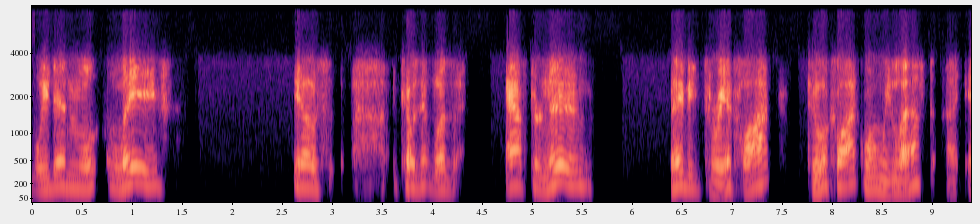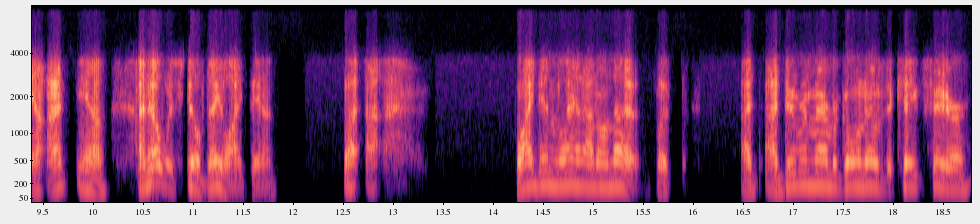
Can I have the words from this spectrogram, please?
we didn't leave, you know, because it was afternoon, maybe three o'clock, two o'clock when we left. I, I you know, I know it was still daylight then, but I, why didn't land? I don't know. But I, I do remember going over to Cape Fear.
